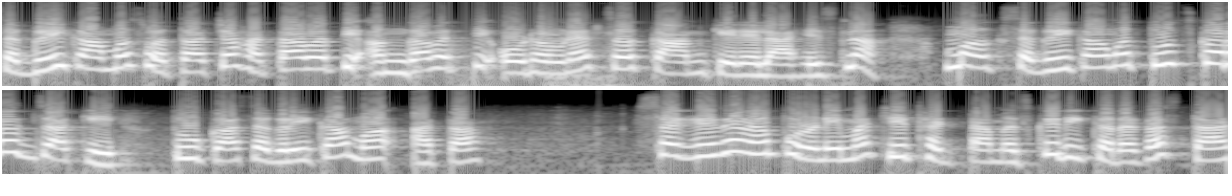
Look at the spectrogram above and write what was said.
सगळी कामं स्वतःच्या हातावरती अंगावरती ओढवण्याचं काम केलेलं आहेस ना? मग सगळी कामं तूच करत जा की. तू का सगळी कामं आता सगळेजण पौर्णिमाची थट्टा मस्करी करत असतात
